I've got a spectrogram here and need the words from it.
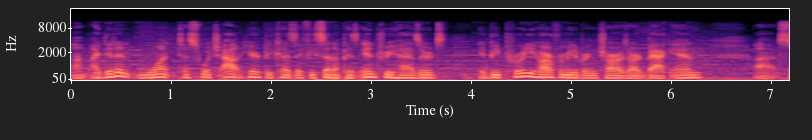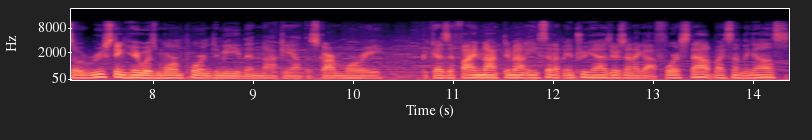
Um, I didn't want to switch out here because if he set up his entry hazards, it'd be pretty hard for me to bring Charizard back in. Uh, so roosting here was more important to me than knocking out the Skarmory Because if I knocked him out and he set up entry hazards and I got forced out by something else,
